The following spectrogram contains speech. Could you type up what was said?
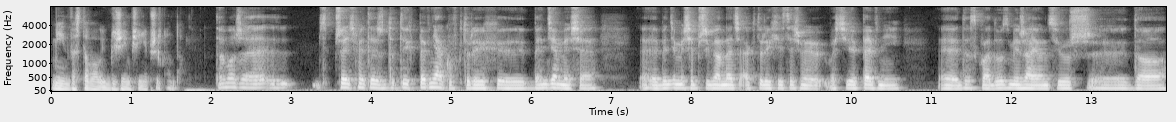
nie inwestował i bliżej im się nie przyglądał. To może y, przejdźmy też do tych pewniaków, których y, będziemy się, będziemy się przyglądać, a których jesteśmy właściwie pewni do składu, zmierzając już do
